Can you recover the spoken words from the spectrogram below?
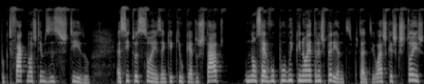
porque de facto nós temos assistido a situações em que aquilo que é do Estado não serve o público e não é transparente. Portanto, eu acho que as questões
